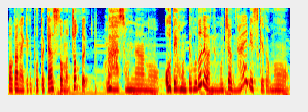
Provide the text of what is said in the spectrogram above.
わかんないけどポッドキャストのちょっとまあそんなあのお手本ってほどではねもちろんないですけども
